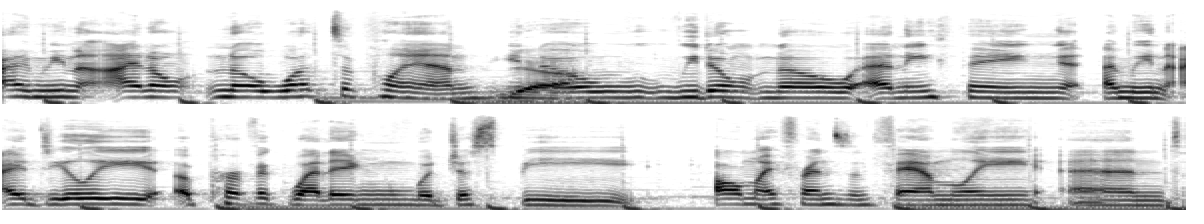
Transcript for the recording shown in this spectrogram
I mean, I don't know what to plan. You yeah. know, we don't know anything. I mean, ideally, a perfect wedding would just be all my friends and family and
